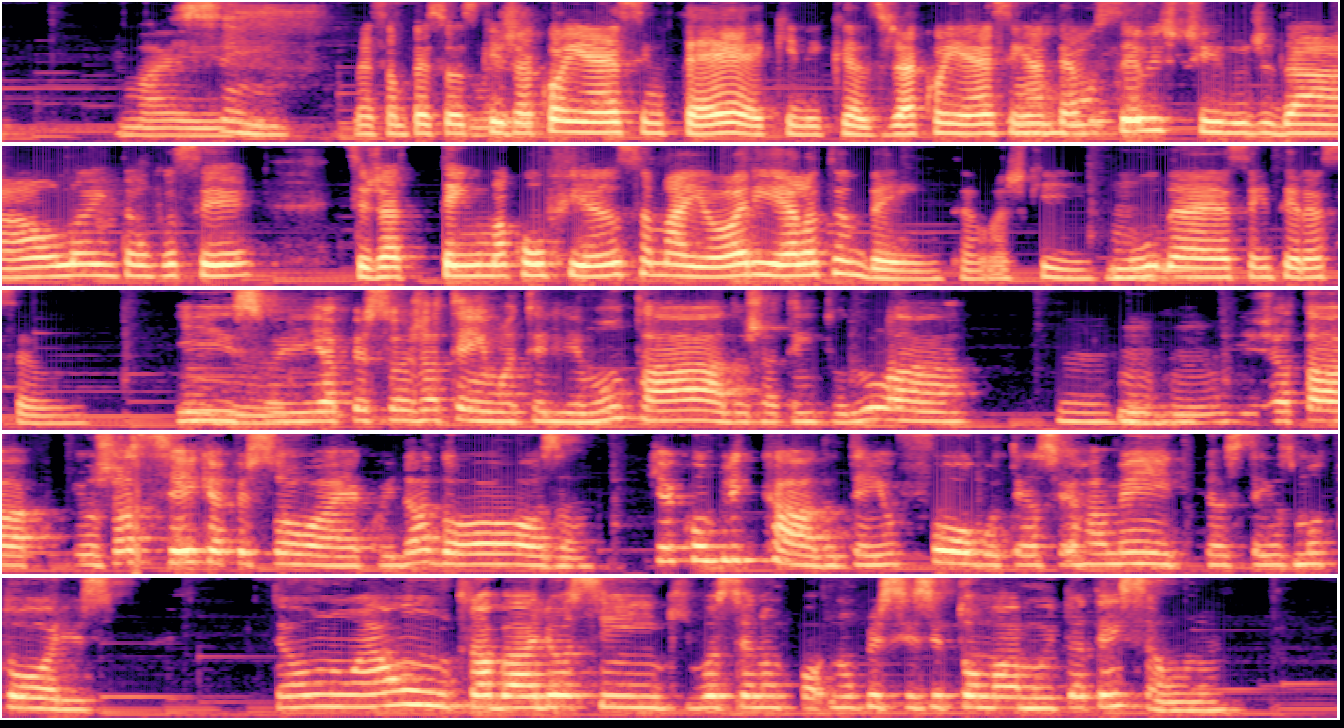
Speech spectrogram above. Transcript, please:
Mas. Sim. Mas são pessoas que já conhecem técnicas, já conhecem uhum. até o seu estilo de dar aula, então você você já tem uma confiança maior e ela também. Então, acho que muda uhum. essa interação. Isso, uhum. e a pessoa já tem um ateliê montado, já tem tudo lá. Uhum. uhum. E já tá, eu já sei que a pessoa é cuidadosa, que é complicado. Tem o fogo, tem as ferramentas, tem os motores. Então, não é um trabalho assim que você não, não precise tomar muita atenção, né?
